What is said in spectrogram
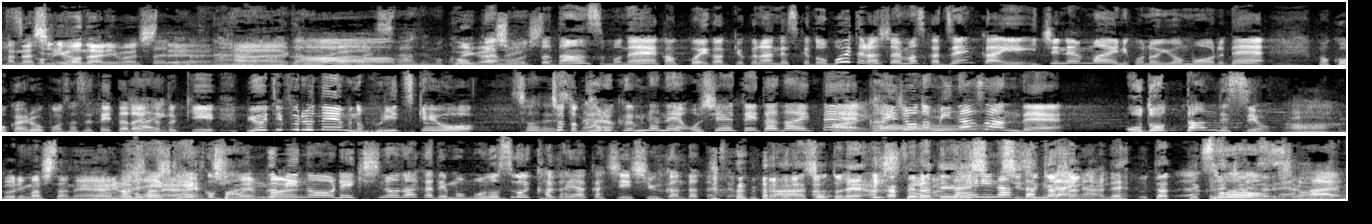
話にもなりまして、なるほど、は。いまあ、でも今回本当ダンスもねかっこいい楽曲なんですけど覚えてらっしゃいますか？前回1年前にこのイオンモールで、まあ、公開録音させていただいた時、 Beautiful Name の振り付けをちょっと軽くみんなね教えていただいて、はい。会場の皆さんで踊ったんですよ。あ踊りましたね。あれ結構番組の歴史の中でもものすごい輝かしい瞬間だったんですよ。あーちょっとねアカペラで一体になった静みたいな。香さんがね歌ってくれたりしてはい。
